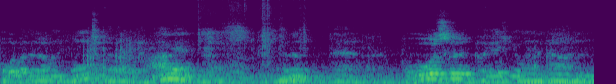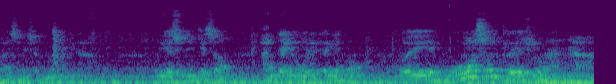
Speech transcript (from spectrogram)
복을 받으려면 몽청 받아버려요. 아멘. 저는 예, 무엇을 더해주기 원하느냐 하는 말씀이 전부입니다. 우리 예수님께서 앉아있는 우리들에게도 너에게 무엇을 더해주기 원하느냐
